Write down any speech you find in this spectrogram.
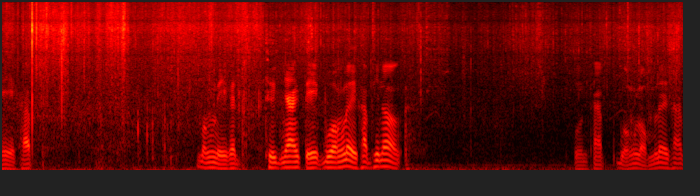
นี่ครับมองนี่ก็ถึกยางเตะบวงเลยครับพี่น้องบวนครับบวงหลมเลยครับ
